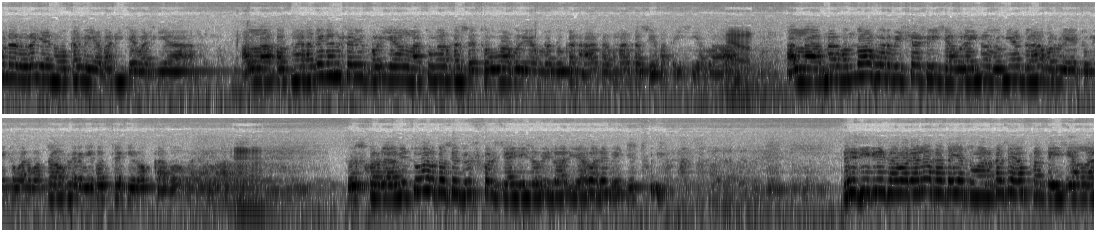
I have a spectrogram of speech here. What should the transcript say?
হলে নৌকা লইয়া বাসিয়া। আল্লাহ খতমে হাজে গান শরীফ পড়িয়া আল্লাহ তোমার কাছে তৌবা করি আমরা দোকান হাত আপনার কাছে পাঠাইছি আল্লাহ। আল্লাহ। আপনার বন্ধ হলের বিশ্বাস হয়েছে আমরা ইনো জমিয়া দোয়া করলে তুমি তোমার বন্ধ হলের বিপদ থেকে রক্ষা করবে আল্লাহ। দুষ করলে আমি তোমার কাছে দুষ করছি এই জমি লালিয়ে আমার বেঁচে তেরি তোমার কাছে আফাতেইছি আল্লাহ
